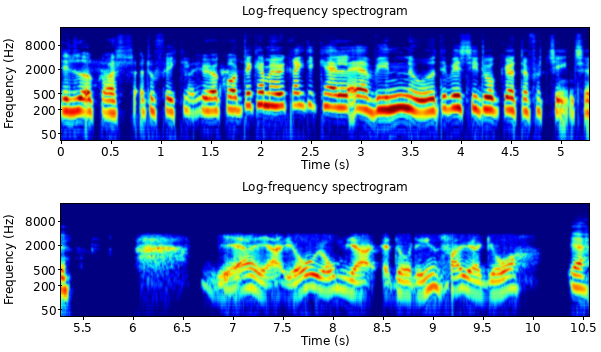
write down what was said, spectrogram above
det lyder godt, at du fik dit kørekort. Det kan man jo ikke rigtig kalde af at vinde noget. Det vil sige, at du har gjort dig fortjent til. Ja, ja, jo, jo, men jeg, det var det eneste fejl, jeg gjorde. Ja,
